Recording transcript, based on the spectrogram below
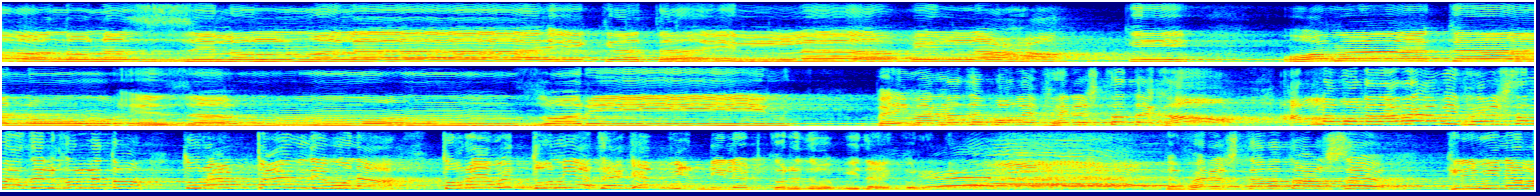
মানুনাজ্জিলুল মালাইকাতা ইল্লা বিল হাক্কি ওমা কানু ইযাম মুনজারিন। বেঈমানরা যে বলে, ফেরেশতা দেখাও। আল্লাহ বলেন আরে আমি ফেরেশতা নাজিল করলে তো তোর টাইম দেব না। তোরে আমি দুনিয়া থেকে ডিলিট করে দেবো, বিদায় করে দেবো। তো ফেরেশতারা তো আসছে ক্রিমিনাল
